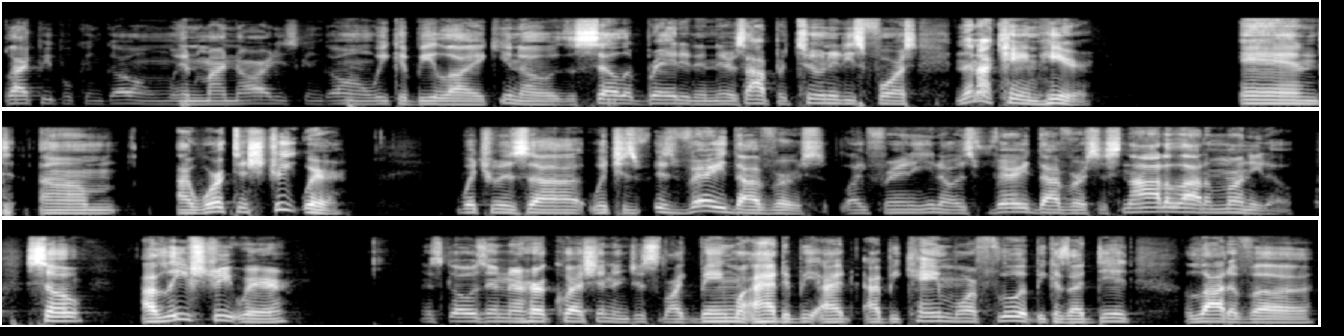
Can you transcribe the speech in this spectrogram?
black people can go and, and minorities can go and we could be like, you know, celebrated and there's opportunities for us. And then I came here and um, I worked in streetwear, which was uh, which is is very diverse. Like for any, you know, it's very diverse. It's not a lot of money though. So I leave streetwear. This goes into her question and just like being more. I had to be. I I became more fluid because I did a lot of. Uh,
